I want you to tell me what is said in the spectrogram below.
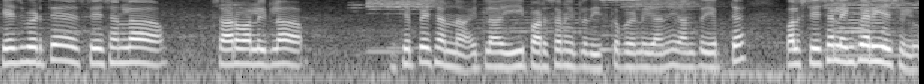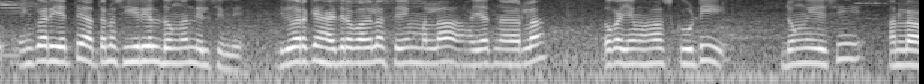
కేసు పెడితే స్టేషన్లో సార్ వాళ్ళు ఇట్లా చెప్పేసి అన్న ఇట్లా ఈ పర్సన్ ఇట్లా తీసుకుపోయింది అని అంత చెప్తే వాళ్ళు స్టేషన్లో ఎంక్వైరీ చేసిళ్ళు. ఎంక్వైరీ చేస్తే అతను సీరియల్ దొంగ అని తెలిసింది. ఇదివరకే హైదరాబాద్లో సేమ్ మళ్ళీ హయాత్ నగర్లో ఒక యమహా స్కూటీ దొంగ చేసి అందులో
